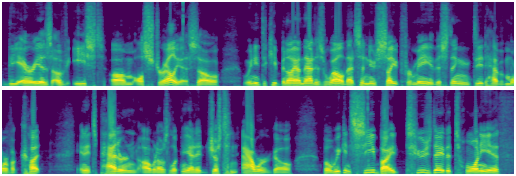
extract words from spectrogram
the areas of East um, Australia. So we need to keep an eye on that as well. That's a new sight for me. This thing did have more of a cut in its pattern uh, when I was looking at it just an hour ago. But we can see by Tuesday the 20th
